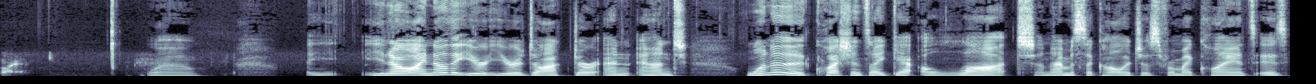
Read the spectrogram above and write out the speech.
by it. Wow. You know, I know that you're you're a doctor, and and one of the questions I get a lot, and I'm a psychologist for my clients, is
